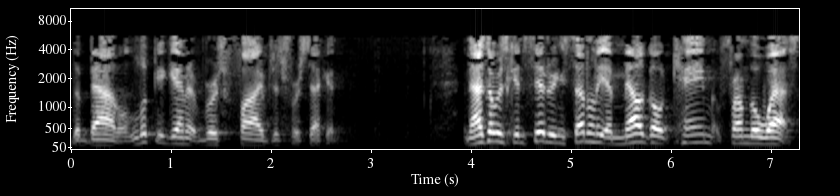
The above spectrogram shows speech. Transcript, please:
the battle. Look again at verse 5 just for a second. And as I was considering, suddenly a male goat came from the west.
